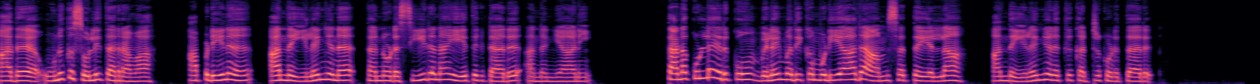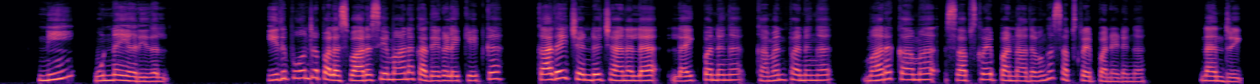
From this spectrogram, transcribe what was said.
அத உனக்கு சொல்லித் தர்றவா அப்படின்னு அந்த இளைஞனை தன்னோட சீடனா ஏத்துக்கிட்டாரு அந்த ஞானி. தனக்குள்ள இருக்கும் விலை மதிக்க முடியாத அம்சத்தை எல்லாம் அந்த இளைஞனுக்கு கற்றுக் கொடுத்தாரு. நீ உன்னை அறிதல். இது போன்ற பல சுவாரஸ்யமான கதைகளை கேட்க கதை செண்டு சேனலை லைக் பண்ணுங்க கமெண்ட் பண்ணுங்க. மறக்காம சப்ஸ்கிரைப் பண்ணாதவங்க சப்ஸ்கிரைப் பண்ணிடுங்க. நன்றி.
